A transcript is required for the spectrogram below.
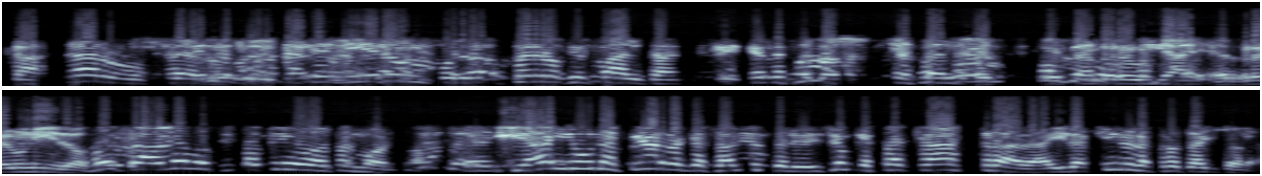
castraron los perros, ¿qué dieron por los perros que faltan? ¿Qué, qué están, están reunidos? No sabemos si están vivos o están muertos. Y hay una perra que salió en televisión que está castrada y la quieren las protectoras.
